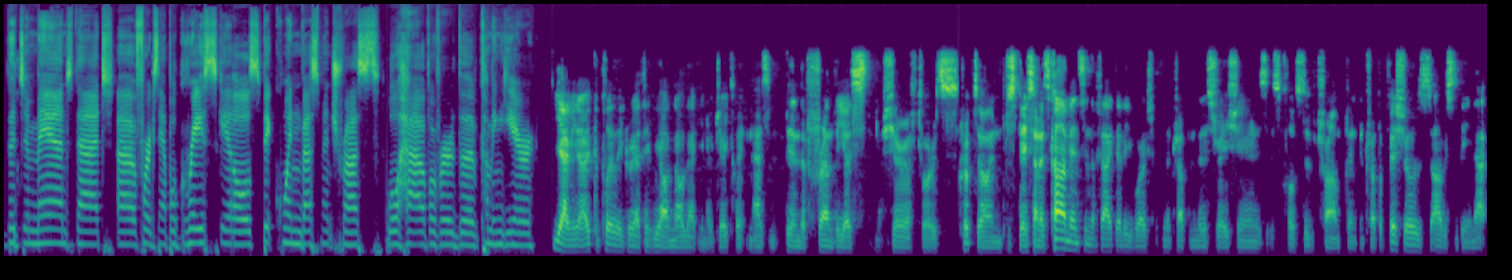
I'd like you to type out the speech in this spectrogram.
the demand that, uh, for example, Grayscale's Bitcoin investment trust will have over the coming year yeah, I mean, I completely agree. I think we all know that, you know, Jay Clayton hasn't been the friendliest sheriff towards crypto. And just based on his comments and the fact that he works within the Trump administration, is, is close to Trump and, and, Trump officials, obviously being not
